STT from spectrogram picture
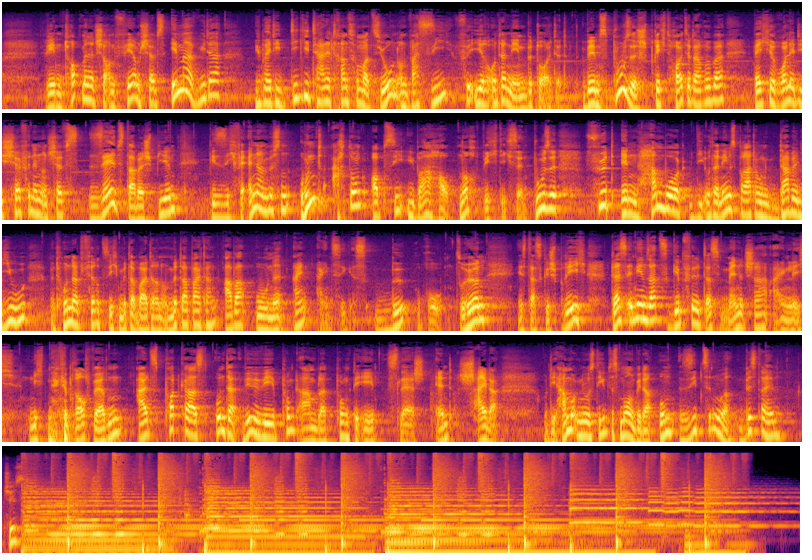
reden Topmanager und Firmenchefs immer wieder über die digitale Transformation und was sie für ihre Unternehmen bedeutet. Wilms Buse spricht heute darüber, welche Rolle die Chefinnen und Chefs selbst dabei spielen, wie sie sich verändern müssen und Achtung, ob sie überhaupt noch wichtig sind. Buse führt in Hamburg die Unternehmensberatung W mit 140 Mitarbeiterinnen und Mitarbeitern, aber ohne ein einziges Büro. Zu hören ist das Gespräch, das in dem Satz gipfelt, dass Manager eigentlich nicht mehr gebraucht werden, als Podcast unter www.abendblatt.de slash Entscheider. Und die Hamburg News, die gibt es morgen wieder um 17 Uhr. Bis dahin. Tschüss.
